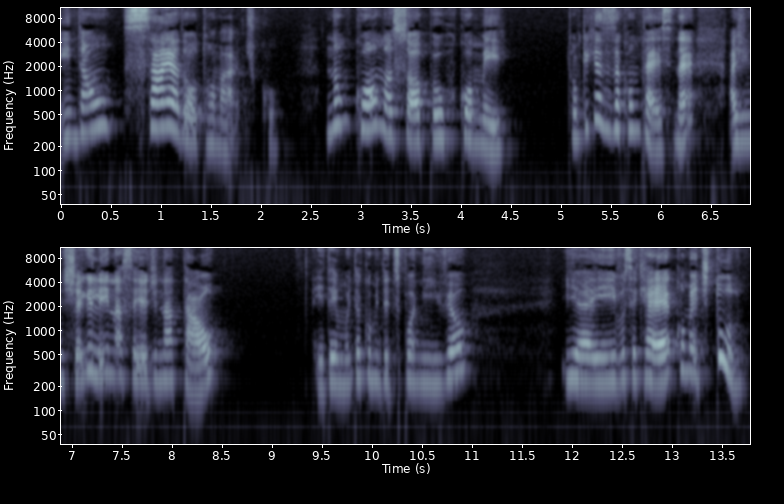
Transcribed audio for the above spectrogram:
Então, saia do automático. Não coma só por comer. Então, o que, que às vezes acontece, né? A gente chega ali na ceia de Natal e tem muita comida disponível e aí você quer comer de tudo.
